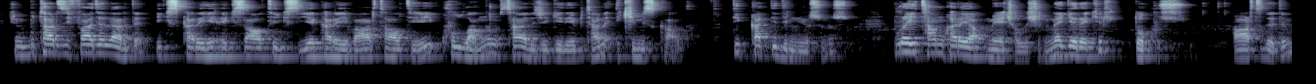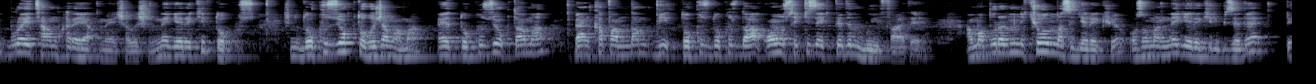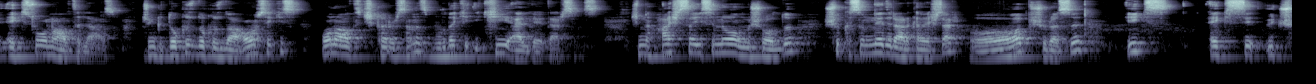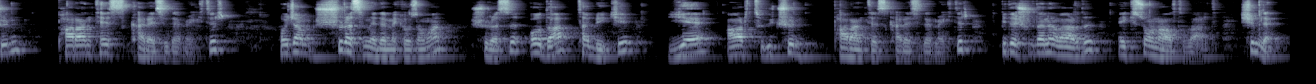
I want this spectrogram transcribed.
Şimdi bu tarz ifadelerde x kareyi, eksi 6x, y kareyi ve artı 6y'yi kullandım. Sadece geriye bir tane ikimiz kaldı. Dikkatli dinliyorsunuz. Burayı tam kare yapmaya çalışın. Ne gerekir? 9. Artı dedim. Burayı tam kare yapmaya çalışın. Ne gerekir? 9. Şimdi 9 yoktu hocam ama. Evet 9 yoktu ama ben kafamdan bir 9 9 daha 18 ekledim bu ifadeye. Ama buranın 2 olması gerekiyor. O zaman ne gerekir bize de? Bir eksi 16 lazım. Çünkü 9 9 daha 18. 16 çıkarırsanız buradaki 2'yi elde edersiniz. Şimdi h sayısı ne olmuş oldu? Şu kısım nedir arkadaşlar? Hop şurası x eksi 3'ün parantez karesi demektir. Hocam şurası ne demek o zaman? Şurası o da tabii ki y artı 3'ün parantez karesi demektir. Bir de şurada ne vardı? Eksi 16 vardı. Şimdi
